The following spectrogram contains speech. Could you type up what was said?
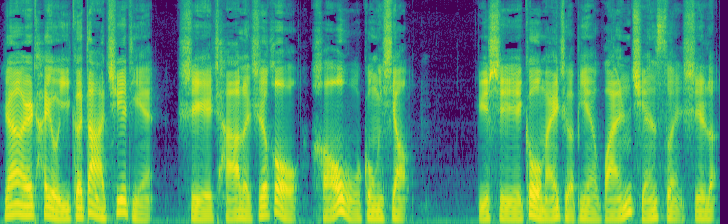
然而它有一个大缺点，是查了之后毫无功效，于是购买者便完全损失了。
